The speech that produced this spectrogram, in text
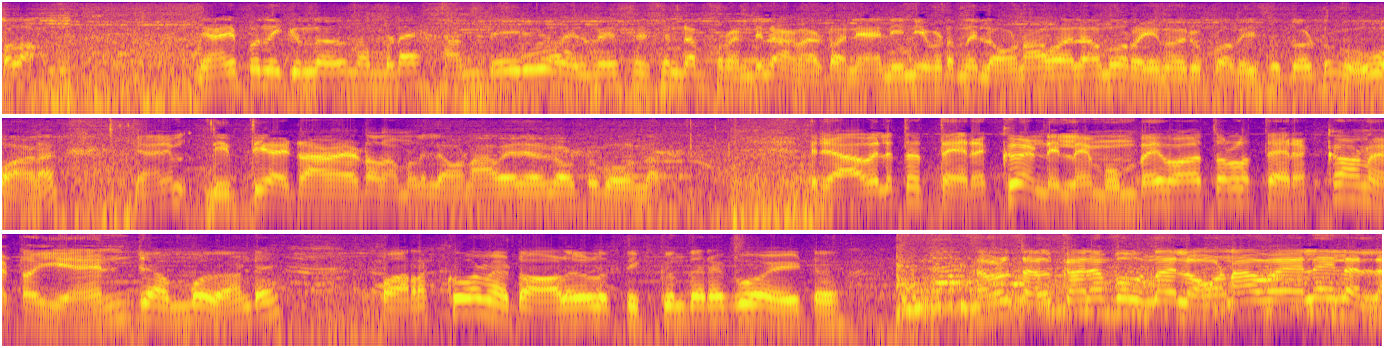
കൊള്ളാം. ഞാനിപ്പോൾ നിൽക്കുന്നത് നമ്മുടെ അന്തേരി റെയിൽവേ സ്റ്റേഷന്റെ ഫ്രണ്ടിലാണ് കേട്ടോ. ഞാൻ ഇവിടെ നിന്ന് ലോണാവാല എന്ന് പറയുന്ന ഒരു പ്രദേശത്തോട്ട് പോവുകയാണ്. ഞാനും ദീപ്തിയായിട്ടാണ് കേട്ടോ നമ്മൾ ലോണാവാലയിലോട്ട് പോകുന്നത്. രാവിലത്തെ തിരക്ക് കണ്ടില്ലേ? മുംബൈ ഭാഗത്തുള്ള തിരക്കാണ് കേട്ടോ. എന്റെ അമ്മ ഇതാണ്ട് പറക്കുവാണ് കേട്ടോ ആളുകൾ തിക്കും തിരക്കുമായിട്ട്. നമ്മൾ തൽക്കാലം പോകുന്ന ലോണാവേലയിലല്ല.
